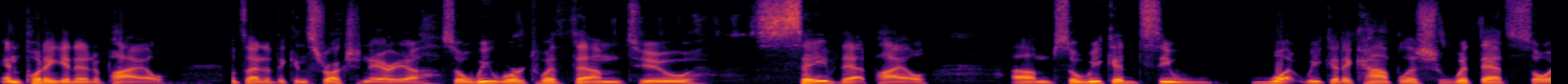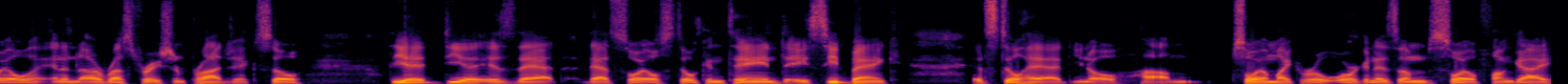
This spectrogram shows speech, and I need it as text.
and putting it in a pile outside of the construction area. So we worked with them to save that pile um, so we could see what we could accomplish with that soil in a restoration project. So the idea is that that soil still contained a seed bank. It still had, you know, um, soil microorganisms, soil fungi,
